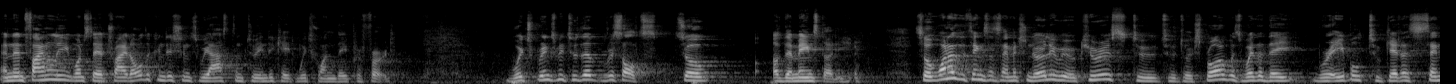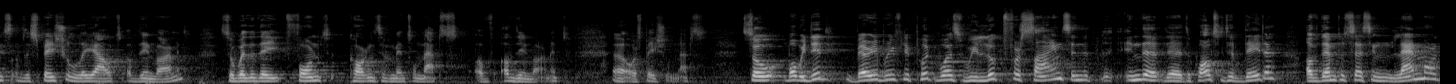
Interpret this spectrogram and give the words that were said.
And then finally, once they had tried all the conditions, we asked them to indicate which one they preferred. Which brings me to the results. So, of the main study here. So one of the things, as I mentioned earlier, we were curious to, to, to, explore was whether they were able to get a sense of the spatial layout of the environment. So whether they formed cognitive mental maps of, of the environment uh, or spatial maps. So what we did, very briefly put, was we looked for signs in the, in the, the, the qualitative data of them possessing landmark,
